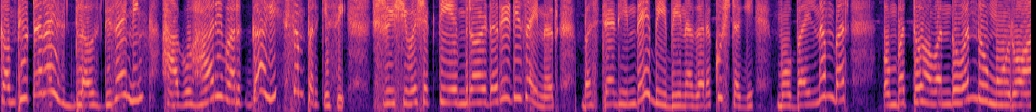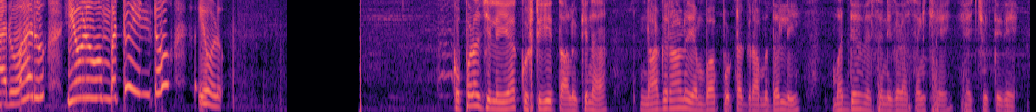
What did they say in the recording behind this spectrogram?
ಕಂಪ್ಯೂಟರೈಸ್ಡ್ ಬ್ಲೌಸ್ ಡಿಸೈನಿಂಗ್ ಹಾಗೂ ಹಾರಿ ವರ್ಕ್ಗಾಗಿ ಸಂಪರ್ಕಿಸಿ. Shri Shivashakti embroidery designer. Bus stand ಹಿಂದೆ B B Nagar Kushtagi. Mobile number ಒಂಬತ್ತು ಒಂದು ಒಂದು ಮೂರು ಆರು ಆರು ಏಳು ಒಂಬತ್ತು ಎಂಟು ಏಳು. ಕೊಪ್ಪಳ ಜಿಲ್ಲೆಯ ಕುಷ್ಟಗಿ ತಾಲೂಕಿನ ನಾಗರಾಳು ಎಂಬ ಪುಟ್ಟ ಗ್ರಾಮದಲ್ಲಿ ಮದ್ಯವ್ಯಸನಿಗಳ ಸಂಖ್ಯೆ ಹೆಚ್ಚುತ್ತಿದೆ.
